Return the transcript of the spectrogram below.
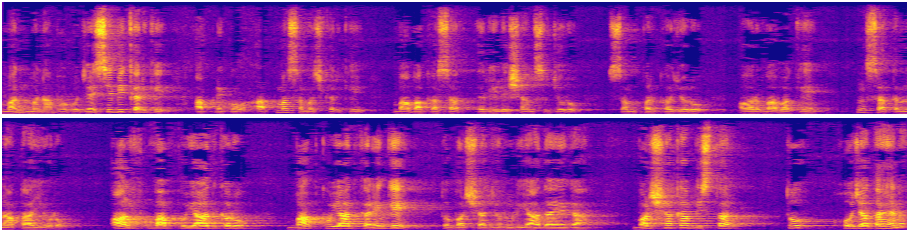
मन मना भवो जैसे भी करके अपने को आत्मा समझ करके बाबा का साथ रिलेशंस जोड़ो, संपर्क जोड़ो और बाबा के साथ नाता जोड़ो। अल्फ बाप को याद करो। बाप को याद करेंगे तो वर्षा ज़रूर याद आएगा। वर्षा का विस्तार तो हो जाता है ना?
